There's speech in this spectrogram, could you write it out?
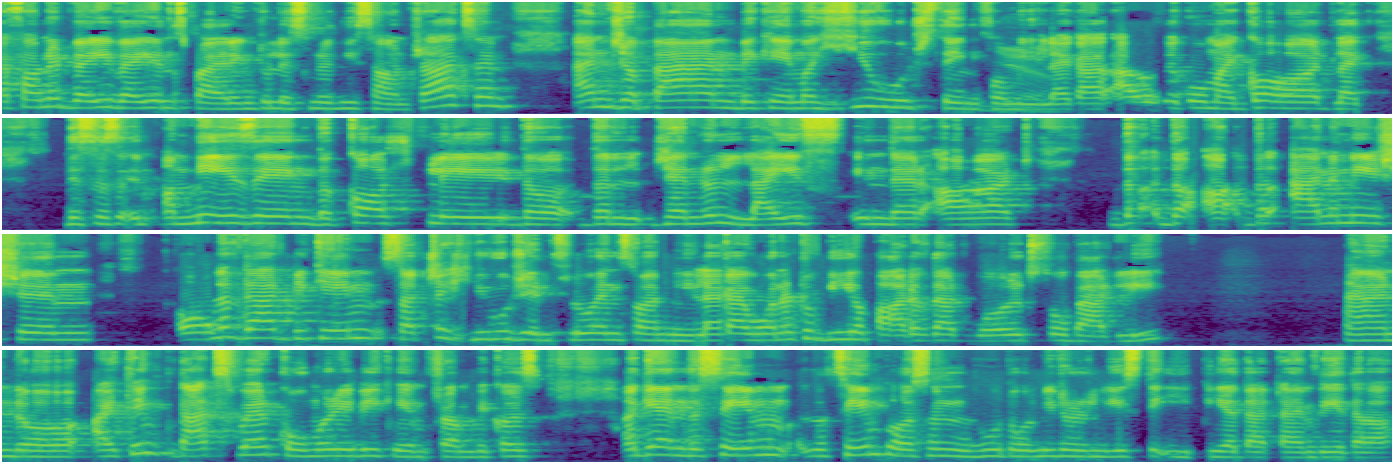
I found it very very inspiring to listen to these soundtracks and and japan became a huge thing for me. Like I, I was like oh my god like this is amazing. The cosplay the the general life in their art the the uh, the animation all of that became such a huge influence on me. Like i wanted to be a part of that world so badly and uh, i think that's where komorebi came from because again the same the same person who told me to release the ep at that time veda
